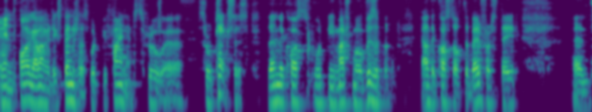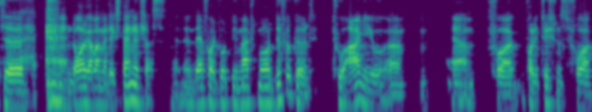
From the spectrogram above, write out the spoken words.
and all government expenditures would be financed through uh, through taxes, then the costs would be much more visible. Yeah, the cost of the welfare state and uh, and all government expenditures. And therefore, it would be much more difficult to argue um, um, for politicians for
